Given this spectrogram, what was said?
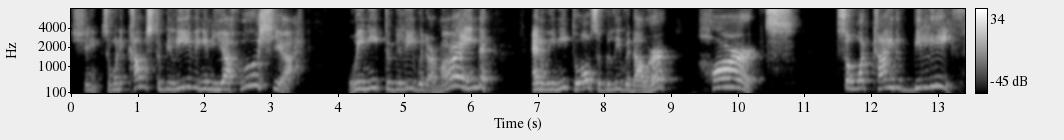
shame. So when it comes to believing in Yahushua, we need to believe with our mind and we need to also believe with our hearts. So, what kind of belief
